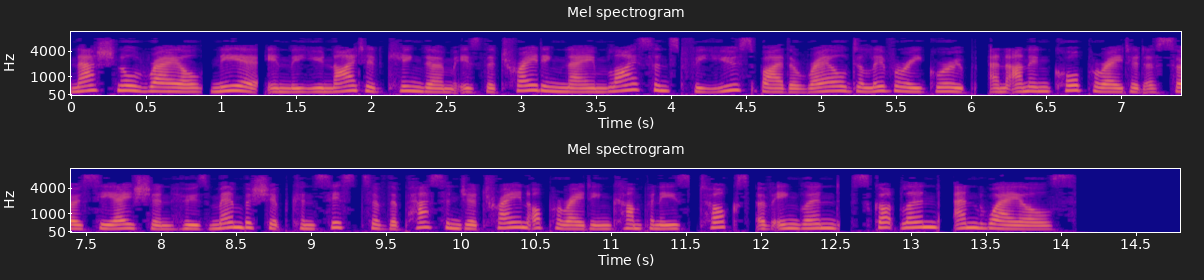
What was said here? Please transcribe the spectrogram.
National Rail in the United Kingdom is the trading name licensed for use by the Rail Delivery Group, an unincorporated association whose membership consists of the passenger train operating companies of England, Scotland, and Wales.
